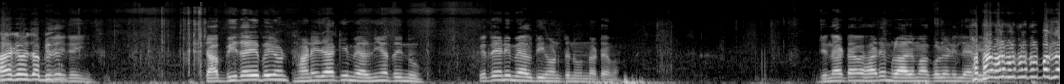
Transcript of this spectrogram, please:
ਆ ਕਿਵੇਂ ਚਾਬੀ ਦੇ ਨਹੀਂ ਚਾਬੀ ਤਾਂ ਇਹ ਬਈ ਹੁਣ ਥਾਣੇ ਜਾ ਕੇ ਮਿਲਣੀ ਆ ਤੈਨੂੰ ਕਿਤੇ ਨਹੀਂ ਮਿਲਦੀ ਹੁਣ ਤੈਨੂੰ ਉਹਨਾਂ ਟਾਈਮ ਜਿੰਨਾ ਟਾਈਮ ਸਾਡੇ ਮੁਲਾਜ਼ਮਾਂ ਕੋਲੋਂ ਨਹੀਂ ਲੈ ਕੇ ਫੜ ਫੜ ਫੜ ਫੜ ਫੜ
